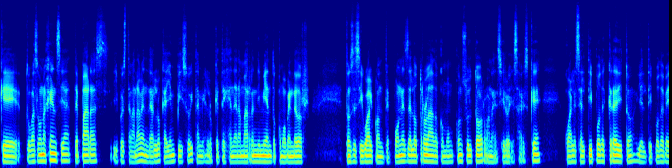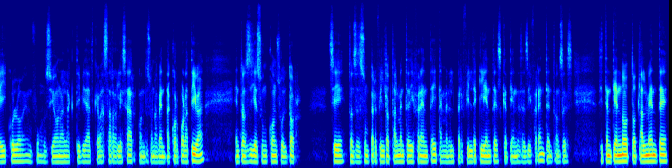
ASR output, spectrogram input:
que tú vas a una agencia, te paras y pues te van a vender lo que hay en piso y también lo que te genera más rendimiento como vendedor. Entonces igual cuando te pones del otro lado como un consultor van a decir, oye, ¿sabes qué? cuál es el tipo de crédito y el tipo de vehículo en función a la actividad que vas a realizar cuando es una venta corporativa, entonces ya es un consultor. Sí, entonces es un perfil totalmente diferente y también el perfil de clientes que atiendes es diferente. Entonces, si te entiendo totalmente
